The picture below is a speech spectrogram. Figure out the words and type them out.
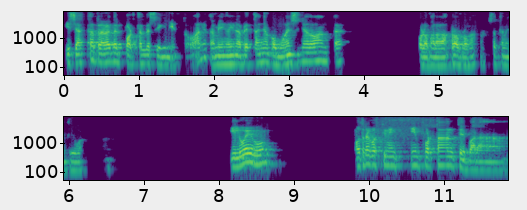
y se hace a través del portal de seguimiento. También hay una pestaña, como he enseñado antes, pero para las prórrogas, exactamente igual. Y luego, otra cuestión importante para,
